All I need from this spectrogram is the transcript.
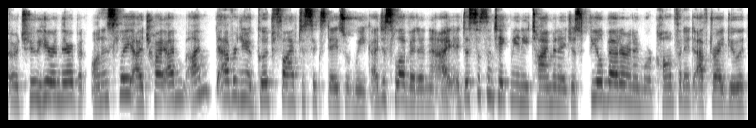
or two here and there but honestly i try i'm i'm averaging a good five to six days a week. I just love it and i it just doesn't take me any time and i just feel better and i'm more confident after i do it.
